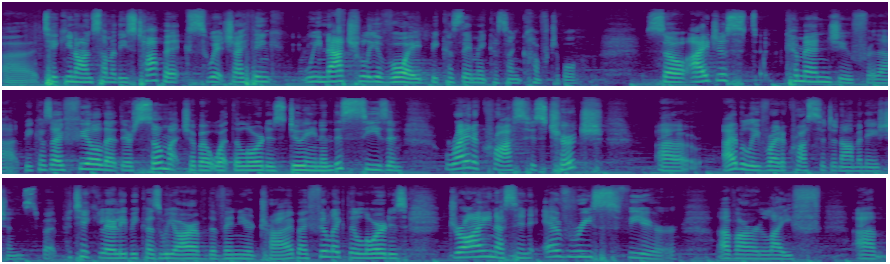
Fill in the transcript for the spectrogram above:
uh, taking on some of these topics, which I think we naturally avoid because they make us uncomfortable. So I just commend you for that because I feel that there's so much about what the Lord is doing in this season right across His church. Uh, I believe right across the denominations, but particularly because we are of the Vineyard tribe, I feel like the Lord is drawing us in every sphere of our life, um,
